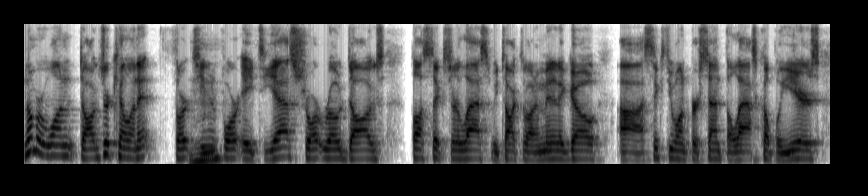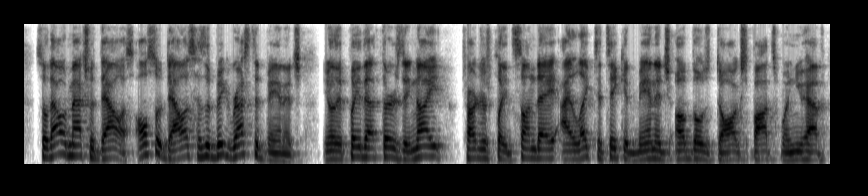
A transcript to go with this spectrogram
Number one, dogs are killing it. 13 mm-hmm. and 4 ATS, short road dogs, plus six or less. We talked about a minute ago, uh, 61% the last couple years. So that would match with Dallas. Also, Dallas has a big rest advantage. You know, they played that Thursday night, Chargers played Sunday. I like to take advantage of those dog spots when you have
